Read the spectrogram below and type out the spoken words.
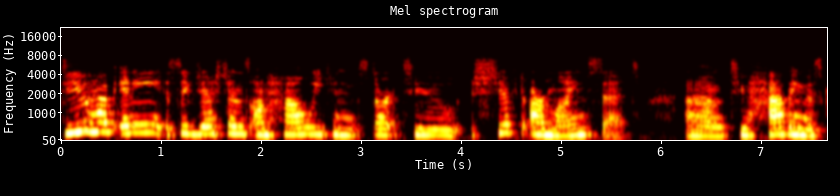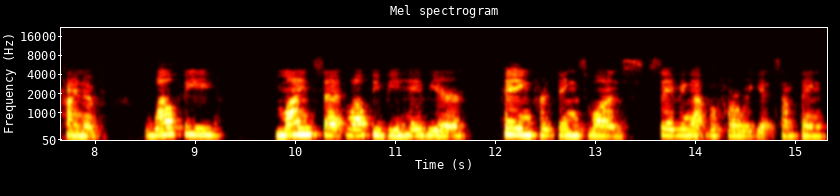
Do you have any suggestions on how we can start to shift our mindset um, to having this kind of wealthy mindset, wealthy behavior, paying for things once, saving up before we get something?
